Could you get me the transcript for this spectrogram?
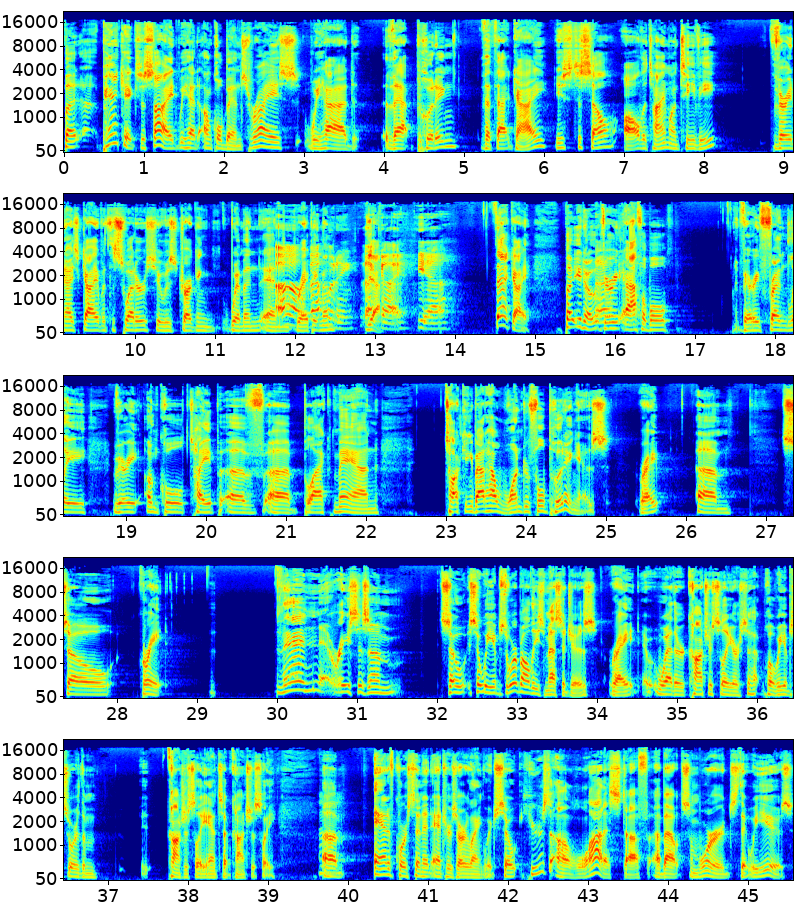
But uh, pancakes aside, we had Uncle Ben's rice. We had that pudding that that guy used to sell all the time on TV. The very nice guy with the sweaters who was drugging women and Oh, raping that them. pudding. That yeah, guy. Yeah. that guy. But you know, very affable, very friendly, very uncle type of uh, black man, talking about how wonderful pudding is. Right. Um, so great. Then racism. So so we absorb all these messages, right? Whether consciously or well, we absorb them consciously and subconsciously. Um, and of course, then it enters our language. So here's a lot of stuff about some words that we use.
